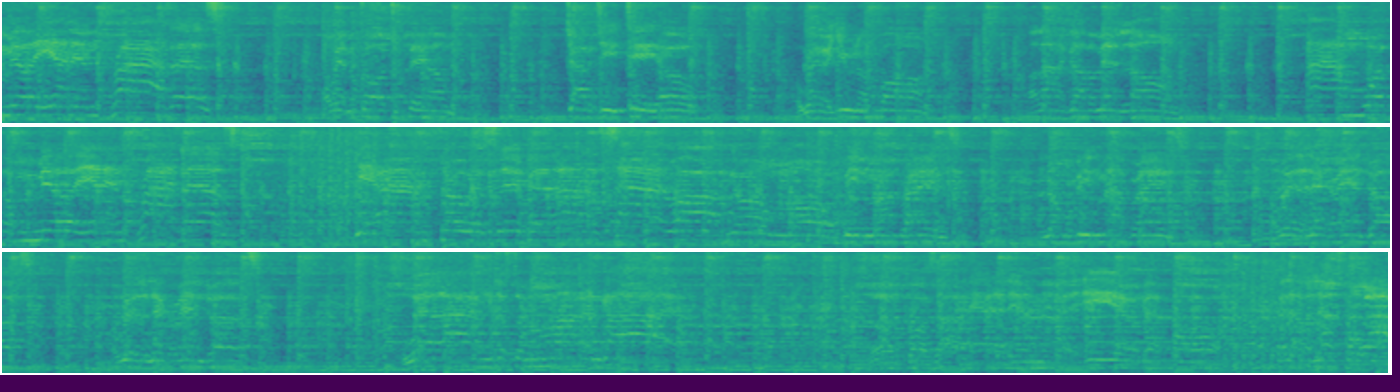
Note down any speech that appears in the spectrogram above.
million in prizes. Oh, in a torture film, drive a GTO, I wear a uniform, a line of government loan. I'm worth a million in prizes. Yeah, I'm through with sleeping on the sidewalk. No more beating my brains, no more beating my liquor and drugs. Well, I'm just a modern guy. Of course, I had it in my ear before, and I was for.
